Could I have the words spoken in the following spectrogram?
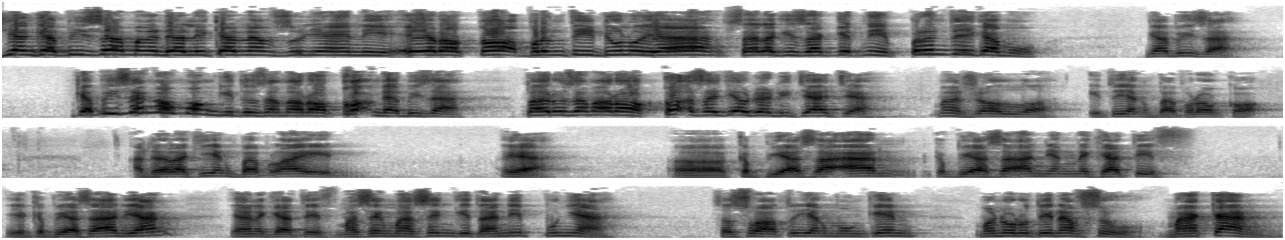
Dia nggak bisa mengendalikan nafsunya ini. Eh rokok berhenti dulu ya. Saya lagi sakit nih. Berhenti kamu. Nggak bisa. Nggak bisa ngomong gitu sama rokok, nggak bisa. Baru sama rokok saja udah dijajah. Masya Allah. Itu yang bab rokok. Ada lagi yang bab lain. Ya, eh, kebiasaan kebiasaan yang negatif. Ya kebiasaan yang yang negatif. Masing-masing kita ini punya sesuatu yang mungkin menuruti nafsu. Makan,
